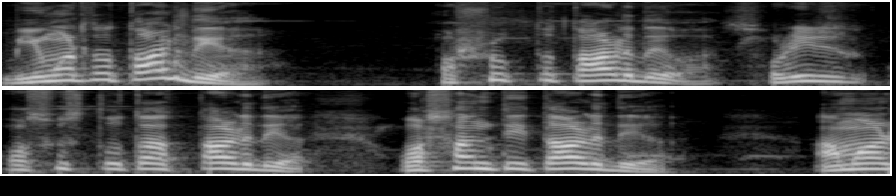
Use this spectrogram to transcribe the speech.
বিমার তো তার দেয়া। অসুখ তো তার দেওয়া, শরীর অসুস্থতা তার দেওয়া, অশান্তি তার দেওয়া। আমার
